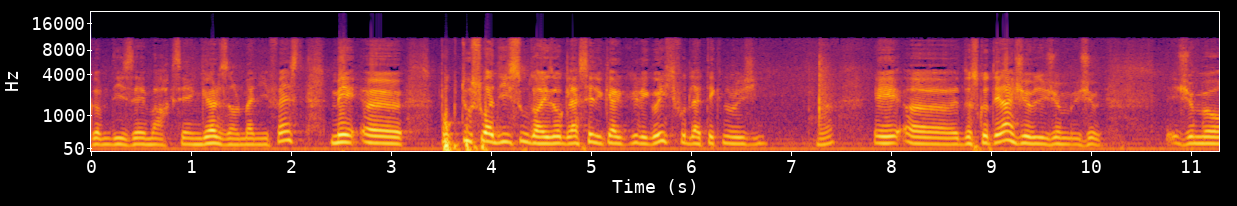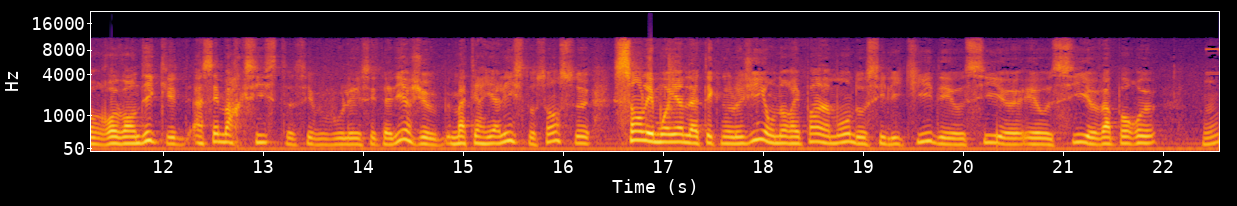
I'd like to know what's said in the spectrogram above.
comme disait Marx et Engels dans le manifeste. Mais pour que tout soit dissous dans les eaux glacées du calcul égoïste, il faut de la technologie. hein. Et de ce côté-là, je, je, je me revendique assez marxiste, si vous voulez, c'est-à-dire je matérialiste au sens euh, sans les moyens de la technologie, on n'aurait pas un monde aussi liquide et aussi euh, et aussi euh, vaporeux. hein.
